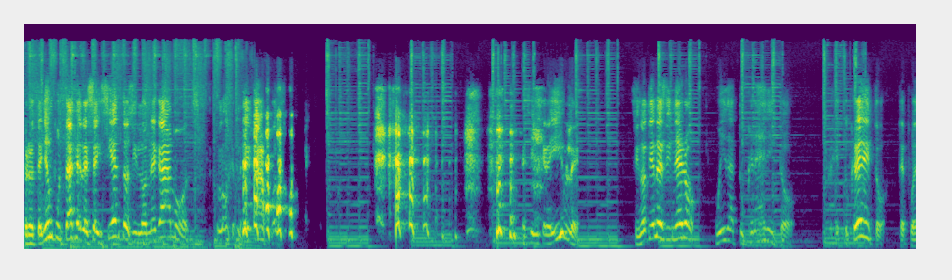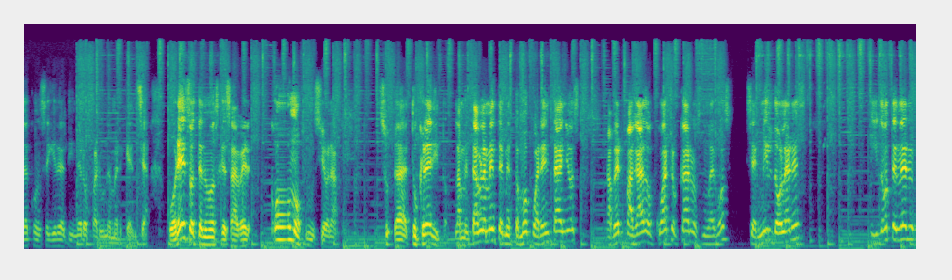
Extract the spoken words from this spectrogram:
pero tenía un puntaje de 600 y lo negamos. Lo negamos. es increíble. Si no tienes dinero, cuida tu crédito, porque tu crédito te puede conseguir el dinero para una emergencia. Por eso tenemos que saber cómo funciona uh, tu crédito. Lamentablemente me tomó 40 años haber pagado cuatro carros nuevos, 100 mil dólares, y no tener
